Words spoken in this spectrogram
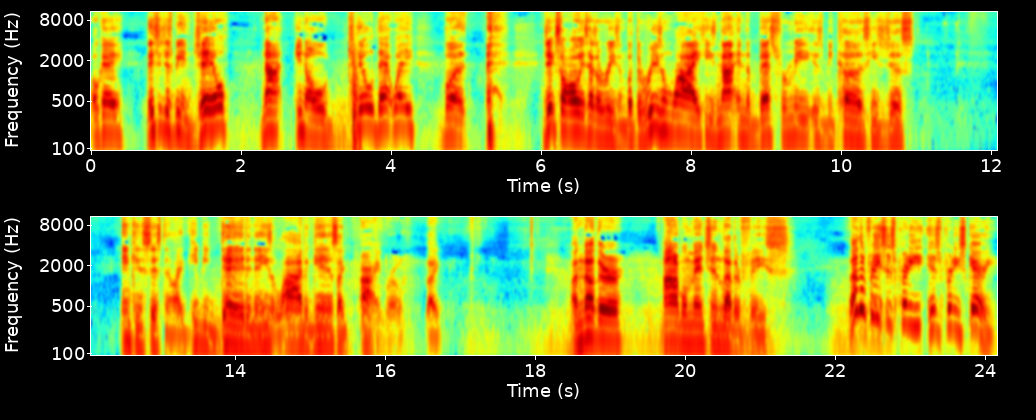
Okay. They should just be in jail, not, you know, killed that way. But Jigsaw always has a reason. But the reason why he's not in the best for me is because he's just inconsistent. Like he'd be dead and then he's alive again. It's like, all right, bro. Like another honorable mention, Leatherface. Leatherface is pretty is pretty scary.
